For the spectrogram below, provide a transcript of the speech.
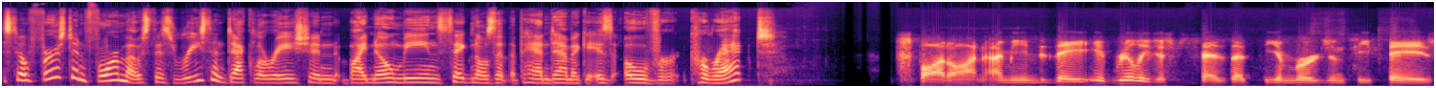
So, first and foremost, this recent declaration by no means signals that the pandemic is over, correct? Spot on. I mean, they it really just says that the emergency phase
